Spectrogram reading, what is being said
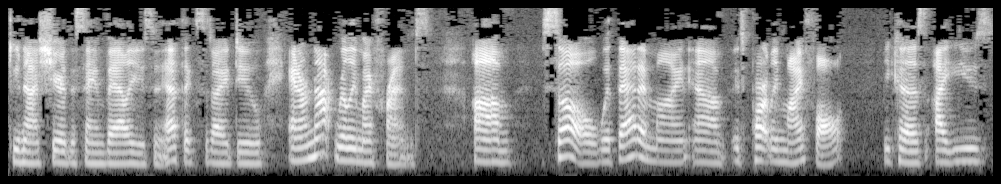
do not share the same values and ethics that I do, and are not really my friends. Um, so, with that in mind, um, it's partly my fault because I use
